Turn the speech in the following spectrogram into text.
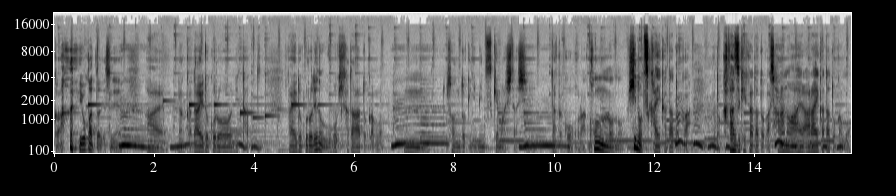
なんか 良かったですね。うん。はい、なんか台所に立っ台所での動き方とかも、ううん。ん、その時に身につけましたし、うん。なんかこうほらコンロの火の使い方とか、うんうんあと片付け方とか皿の洗い方とかも、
